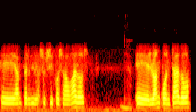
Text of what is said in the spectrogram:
que han perdido a sus hijos ahogados. Eh, lo han contado,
